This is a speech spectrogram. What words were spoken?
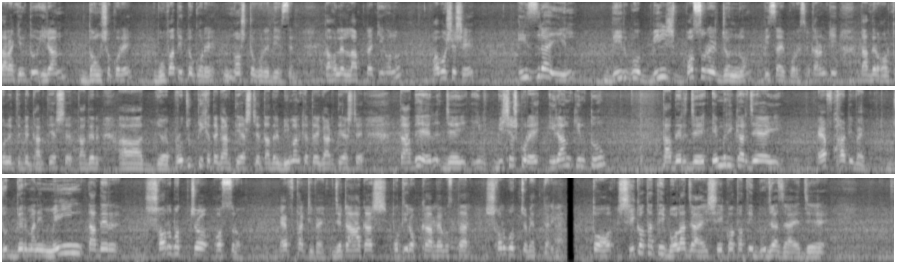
তারা কিন্তু ইরান ধ্বংস করে, ভূপাতিত করে, নষ্ট করে দিয়েছেন। তাহলে লাভটা কি হলো? অবশেষে ইসরায়েল দীর্ঘ বিশ বছরের জন্য পিছায় পড়েছে। কারণ কি? তাদের অর্থনীতিতে ঘাটতি আসছে, তাদের প্রযুক্তি ক্ষেত্রে ঘাটতি আসছে, তাদের বিমান ক্ষেত্রে ঘাটতি আসছে। তাদের যে বিশেষ করে ইরান কিন্তু তাদের যে আমেরিকার যে এই এফ থার্টি ফাইভ যুদ্ধের মানে মেইন তাদের সর্বোচ্চ অস্ত্র এফ থার্টি ফাইভ যেটা আকাশ প্রতিরক্ষা ব্যবস্থার সর্বোচ্চ বেদকারী। তো সেই কথাতেই বলা যায়, সেই কথাতেই বোঝা যায় যে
